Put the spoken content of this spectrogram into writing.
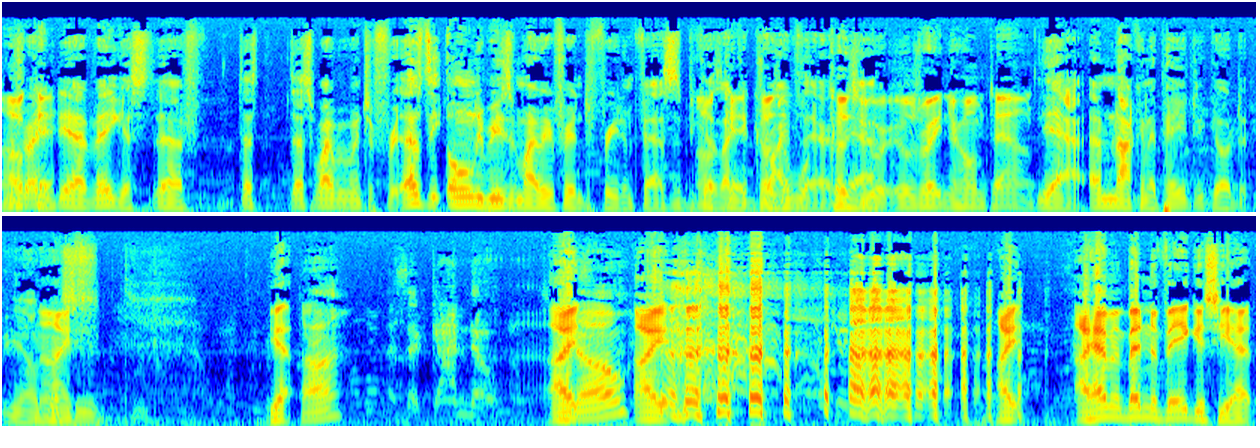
Okay. right? Yeah, Vegas. Uh, that's that's why we went to. Free- that was the only reason why we went to Freedom Fest is because I could drive there. because yeah. it was right in your hometown. yeah, I'm not going to pay to go to you know Nice. go see. Yeah, Huh? I said God No? I I I I haven't been to Vegas yet.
